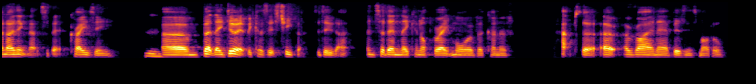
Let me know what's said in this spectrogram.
And I think that's a bit crazy. Mm. Um, but they do it because it's cheaper to do that. And so then they can operate more of a kind of perhaps a, a, a Ryanair business model.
